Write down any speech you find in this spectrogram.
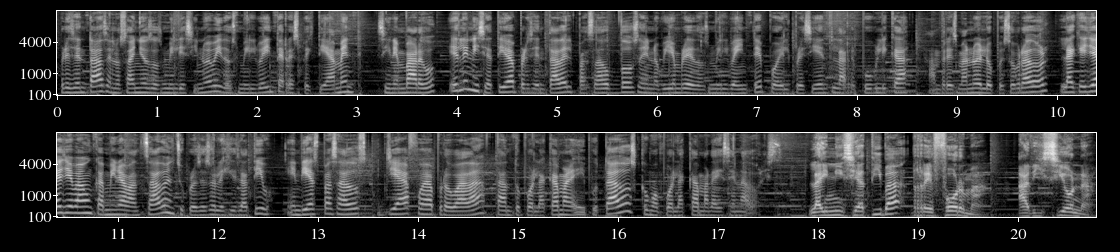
presentadas en los años 2019 y 2020 respectivamente. Sin embargo, es la iniciativa presentada el pasado 12 de noviembre de 2020 por el presidente de la República, Andrés Manuel López Obrador, la que ya lleva un camino avanzado en su proceso legislativo. En días pasados ya fue aprobada tanto por la Cámara de Diputados como por la Cámara de Senadores. La iniciativa reforma, adiciona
